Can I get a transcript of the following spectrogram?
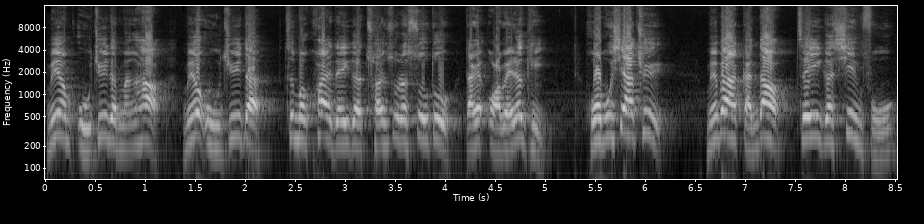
没有五 G 的门号，没有五 G 的这么快的一个传输的速度，大概瓦维勒克活不下去，没办法感到这一个幸福。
